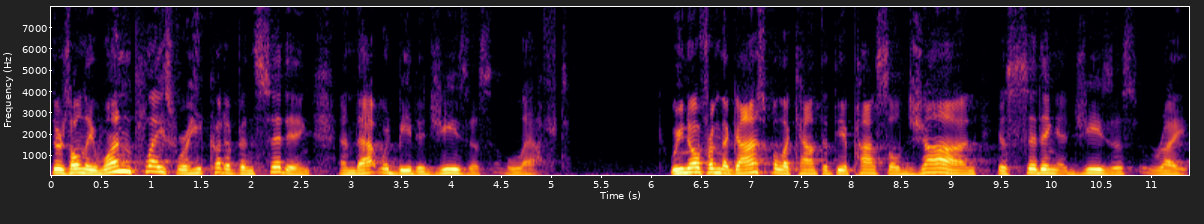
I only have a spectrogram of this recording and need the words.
there's only one place where he could have been sitting, and that would be to Jesus' left. We know from the gospel account that the apostle John is sitting at Jesus' right.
